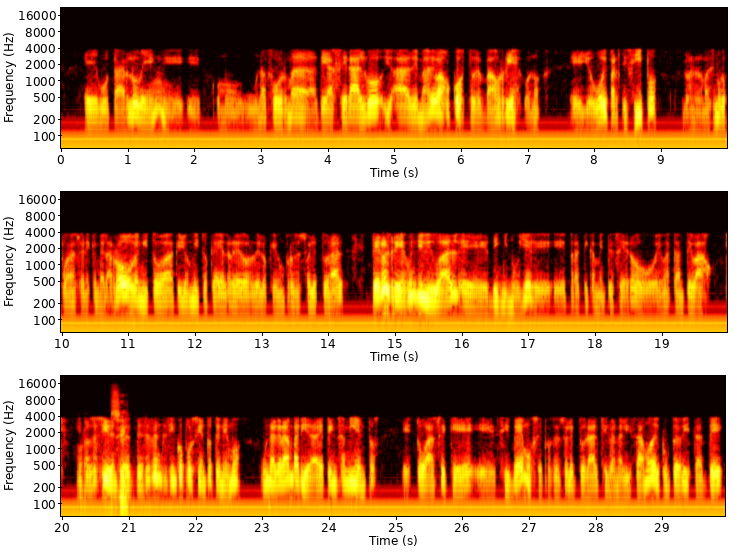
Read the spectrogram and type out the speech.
votar lo ven como una forma de hacer algo, además de bajo costo, de bajo riesgo, ¿no? Eh, yo voy, participo, bueno, lo máximo que pueden hacer es que me la roben y todos aquellos mitos que hay alrededor de lo que es un proceso electoral, pero el riesgo individual eh, disminuye eh, eh prácticamente cero o es bastante bajo. Entonces, sí, dentro de ese 65% tenemos una gran variedad de pensamientos. Esto hace que eh, si vemos el proceso electoral, si lo analizamos desde el punto de vista de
